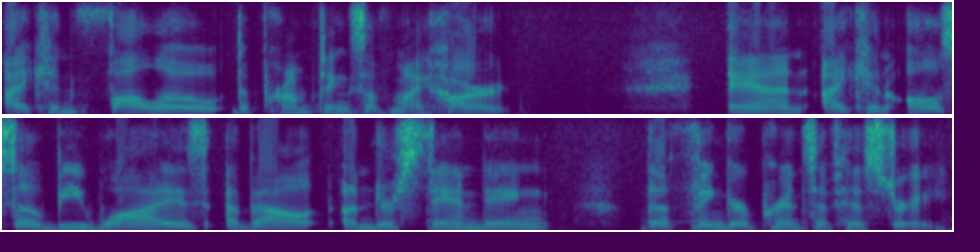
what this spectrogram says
I can follow the promptings of my heart. And I can also be wise about understanding the fingerprints of history.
